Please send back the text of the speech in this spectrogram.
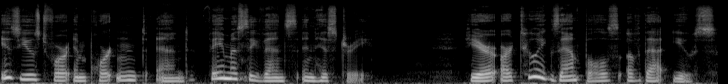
is used for important and famous events in history. Here are two examples of that use.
